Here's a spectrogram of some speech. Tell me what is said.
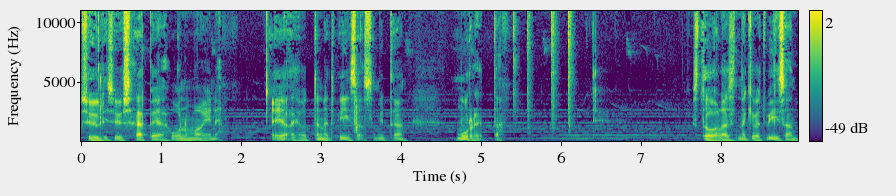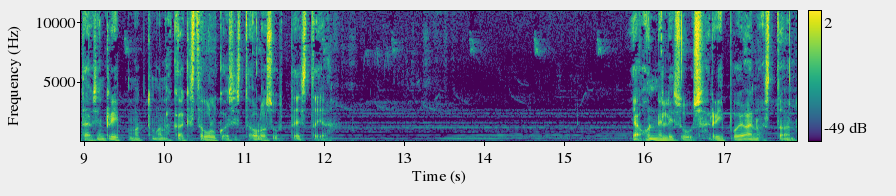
syyllisyys, häpeä, huono maine, ei aiheuttaneet viisaassa mitään murhetta. Stoalaiset näkivät viisaan täysin riippumattomana kaikista ulkoisista olosuhteista ja, ja onnellisuus riippui ainoastaan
